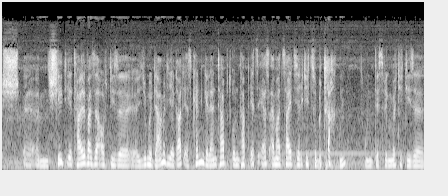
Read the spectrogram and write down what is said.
schielt ihr teilweise auf diese äh, junge Dame, die ihr gerade erst kennengelernt habt und habt jetzt erst einmal Zeit, sie richtig zu betrachten. Und deswegen möchte ich diese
